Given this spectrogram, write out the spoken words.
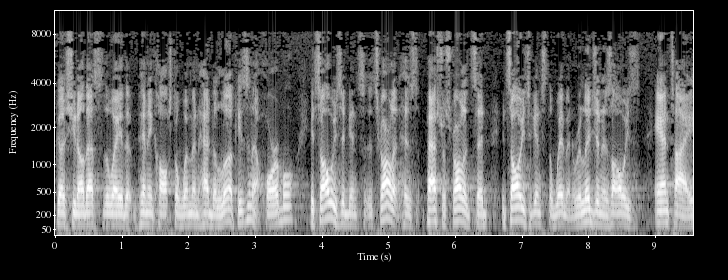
because, you know, that's the way that Pentecostal women had to look. Isn't that horrible? It's always against, Scarlett has, Pastor Scarlett said, it's always against the women. Religion is always anti,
